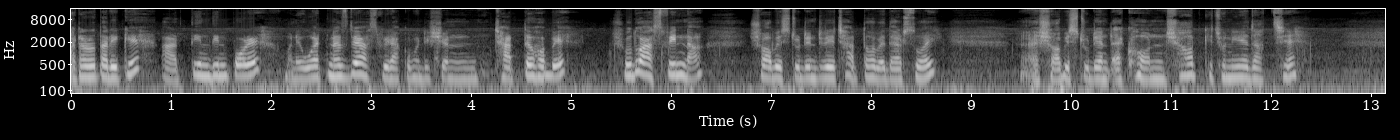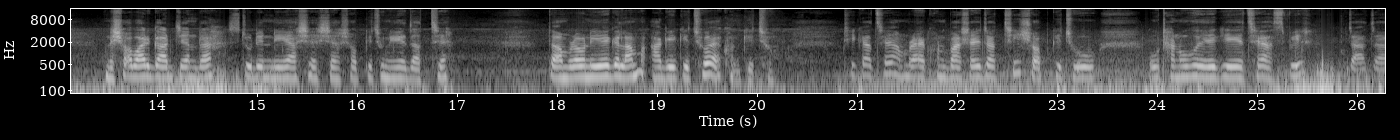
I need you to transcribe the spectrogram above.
আঠারো তারিখে আর তিন দিন পরে মানে ওয়েটনেসডে আসফির অ্যাকোমোডেশন ছাড়তে হবে। শুধু আসফির না সব স্টুডেন্টেরই ছাড়তে হবে দ্যাটস ওয়াই সব স্টুডেন্ট এখন সব কিছু নিয়ে যাচ্ছে। মানে সবার গার্জেনরা স্টুডেন্ট নিয়ে আসে, এসে সব কিছু নিয়ে যাচ্ছে। তো আমরাও নিয়ে গেলাম, আগে কিছু, এখন কিছু। ঠিক আছে, আমরা এখন বাসায় যাচ্ছি, সব কিছু ওঠানো হয়ে গিয়েছে আসপির যা যা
